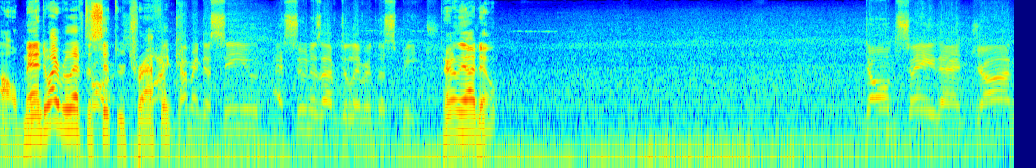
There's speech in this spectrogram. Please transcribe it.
Oh man, do I really have to sit through Well, traffic? I'm coming to see you as soon as I've delivered the speech. Apparently I don't. Don't say that, John.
